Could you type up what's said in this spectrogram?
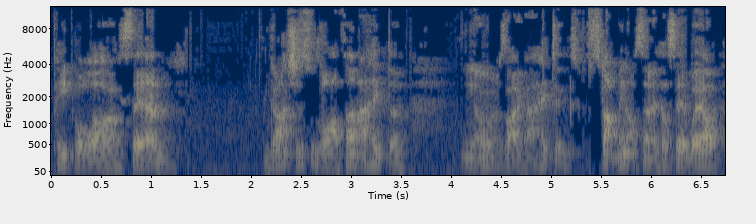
people uh, said, "Gosh, this was a lot of fun. I hate to." You know, it was like I hate to stop me on Sundays. I said, "Well,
